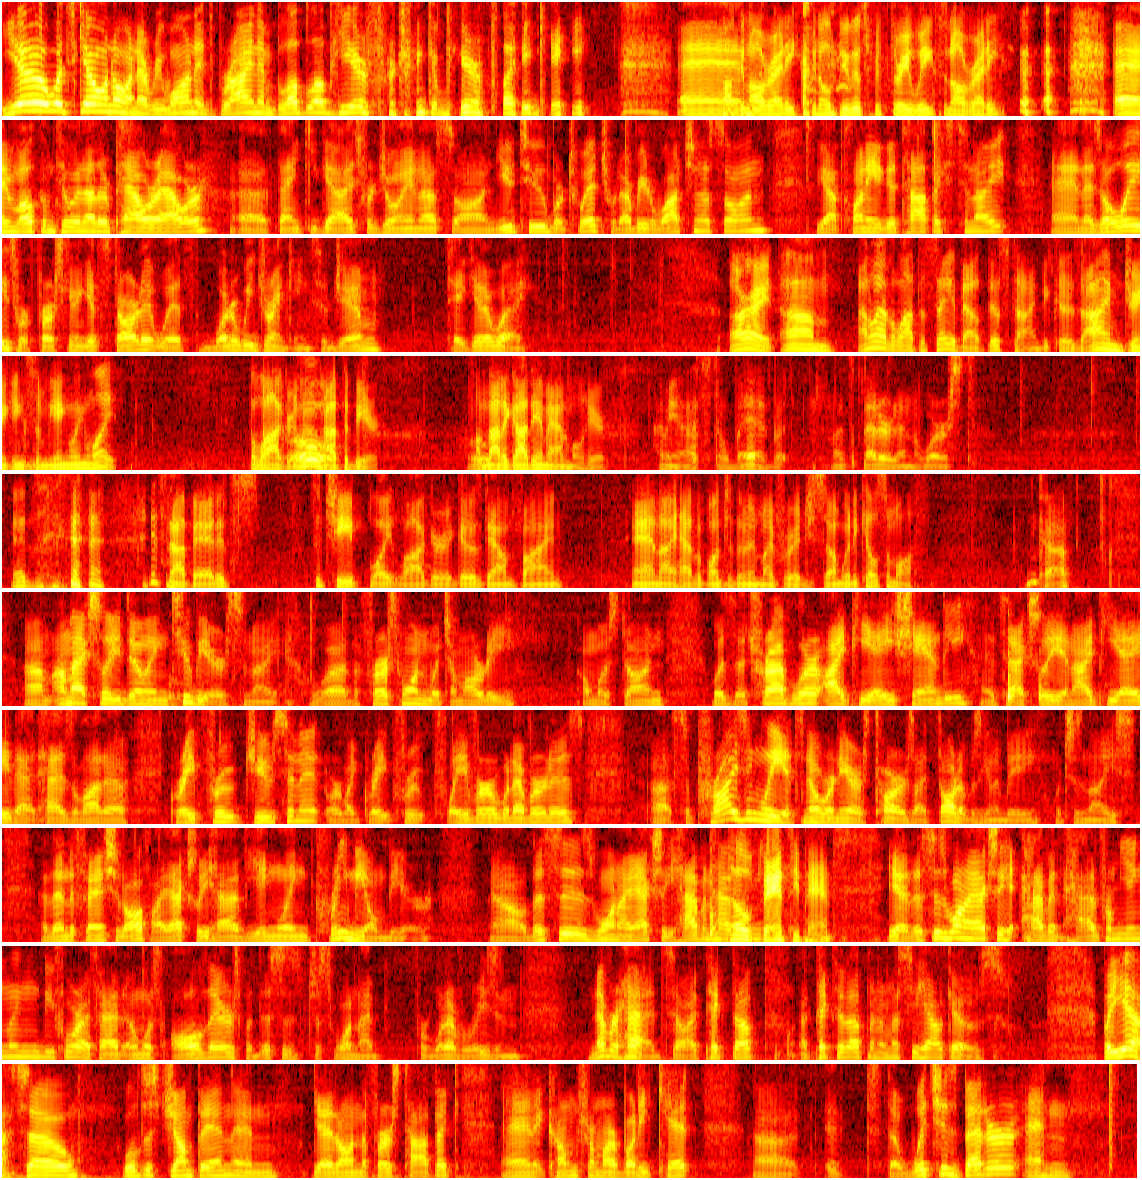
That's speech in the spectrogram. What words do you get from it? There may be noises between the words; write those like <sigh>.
Yo, what's going on, everyone? It's Brian and Blub Blub here <laughs> for Drink a Beer and Play a Game. And, Fucking already. We don't do this for three weeks and already. <laughs> and welcome to another Power Hour. Uh, thank you guys for joining us on YouTube or Twitch, whatever you're watching us on. We got plenty of good topics tonight. And as always, we're first going to get started with what are we drinking? So, Jim, take it away. All right. Um, I don't have a lot to say about this time because I'm drinking some Yuengling Light. The lager, though, Oh. not the beer. I'm not a goddamn animal here. I mean, that's still bad, but that's better than the worst. It's <laughs> it's not bad. It's it's a cheap light lager. It goes down fine, and I have a bunch of them in my fridge, so I'm going to kill some off. Okay. Um, I'm actually doing two beers tonight. Uh, the first one, which I'm already almost done, was the Traveler IPA Shandy. It's actually an IPA that has a lot of grapefruit juice in it, or like grapefruit flavor, or whatever it is. Uh, surprisingly, it's nowhere near as tart as I thought it was going to be, which is nice. And then to finish it off, I actually have Yuengling Premium Beer. Now, this is one I actually haven't had. Oh, from- fancy pants! yeah, this is one I actually haven't had from Yuengling before. I've had almost all of theirs, but this is just one I, for whatever reason, never had. So I picked up, I picked it up, and I'm gonna see how it goes. But yeah, so we'll just jump in and get on the first topic, and it comes from our buddy Kit. Uh, it's the which is better, and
